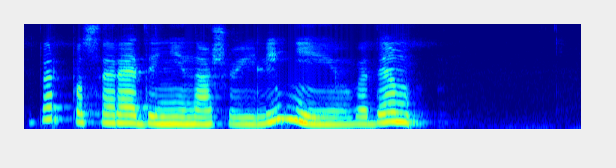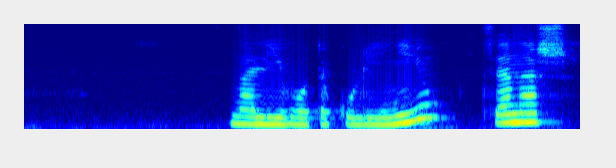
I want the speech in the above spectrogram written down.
Тепер посередині нашої лінії ведемо наліво таку лінію. Це наш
